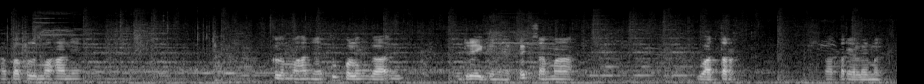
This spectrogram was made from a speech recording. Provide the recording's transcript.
apa kelemahannya. Kelemahannya tuh kalau nggak dragon effect sama water water element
